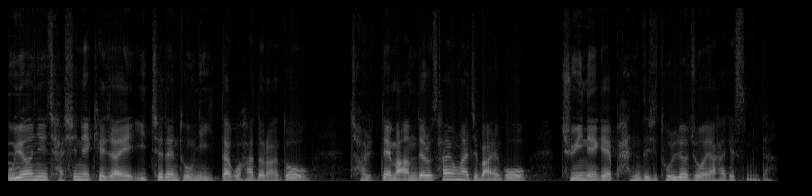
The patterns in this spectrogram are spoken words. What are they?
우연히 자신의 계좌에 이체된 돈이 있다고 하더라도 절대 마음대로 사용하지 말고 주인에게 반드시 돌려주어야 하겠습니다.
